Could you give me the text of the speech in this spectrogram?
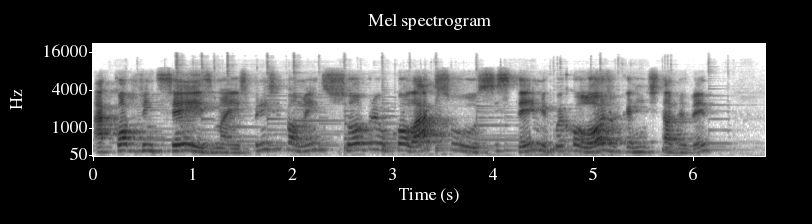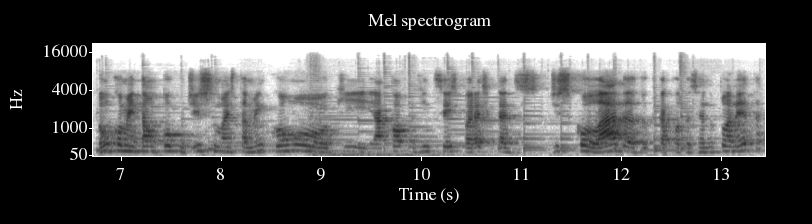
a COP26, mas principalmente sobre o colapso sistêmico, ecológico que a gente está vivendo. Vamos comentar um pouco disso, mas também como que a COP26 parece que está descolada do que está acontecendo no planeta.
